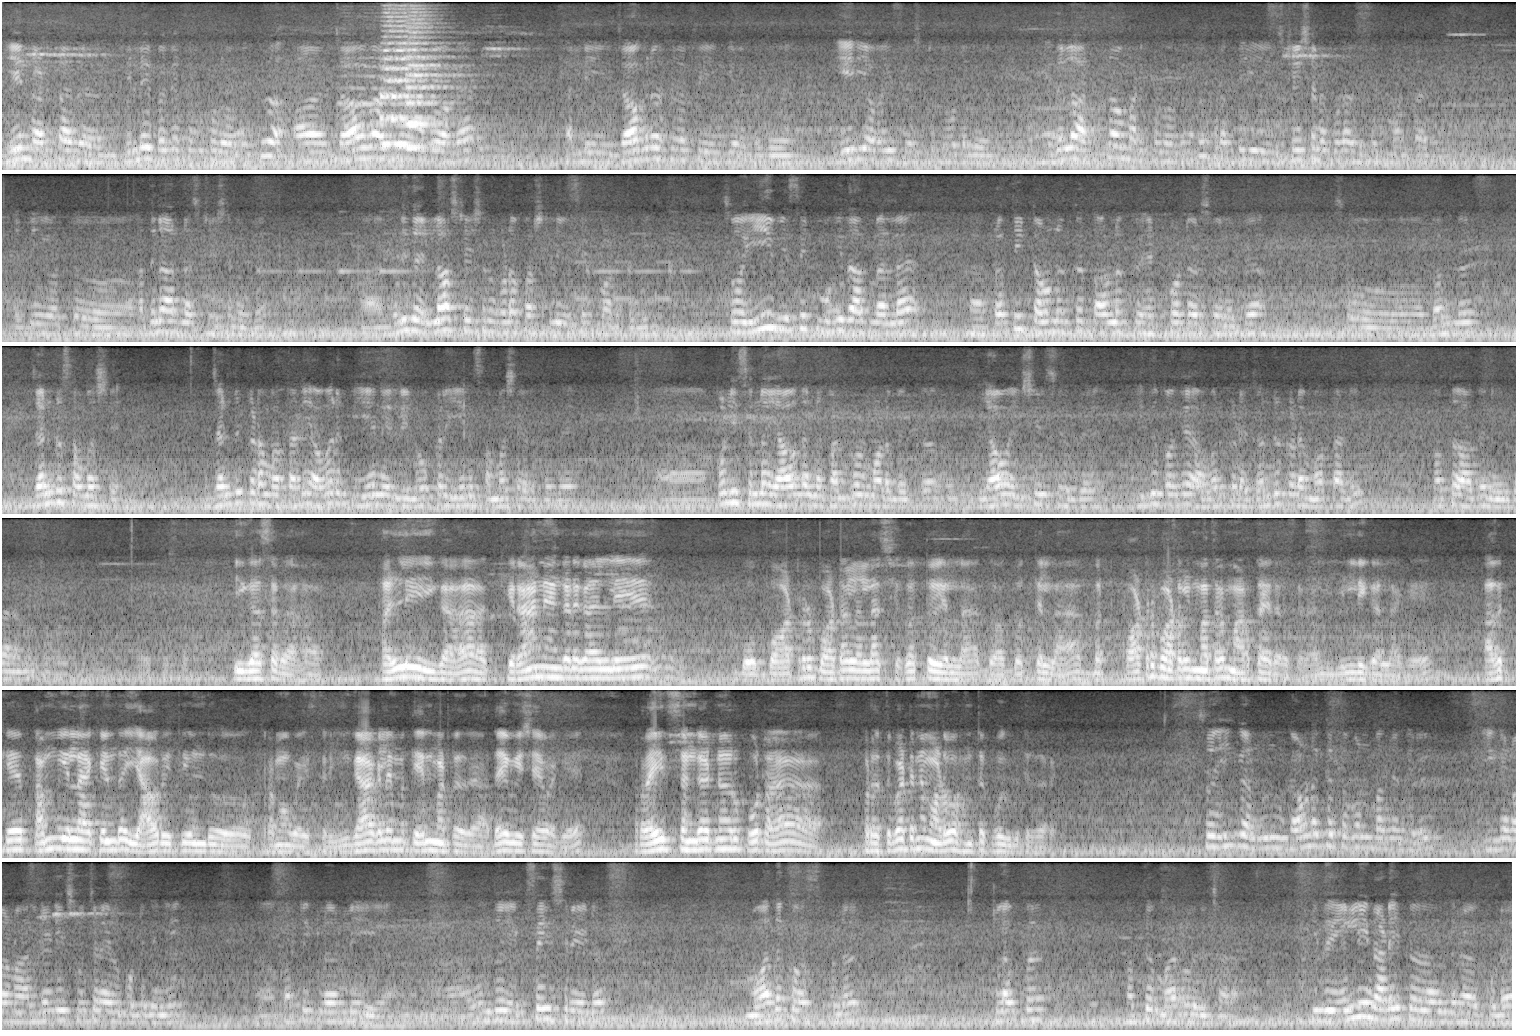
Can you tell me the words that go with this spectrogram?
ಏನು ನಡ್ತಾ ಇದೆ, ಜಿಲ್ಲೆ ಬಗ್ಗೆ ತಿಳ್ಕೊಂಡು ಹೋಗಬೇಕು. ಆ ಜಾಗ ಹೋಗುವಾಗ ಅಲ್ಲಿ ಜಾಗ್ರಫಿ ಹೆಂಗಿರ್ತದೆ ಏರಿಯಾ ವೈಸ್ ಎಷ್ಟು ದೊಡ್ಡದು, ಇದೆಲ್ಲ ಅರ್ಥ ಮಾಡ್ಕೊಂಡು ಹೋಗ್ಬಿಟ್ಟು ಪ್ರತಿ ಸ್ಟೇಷನ್ ಕೂಡ ವಿಸಿಟ್ ಮಾಡ್ತಾ ಇದ್ದೀವಿ ಐ ಥಿಂಕ್ ಇವತ್ತು ಹದಿನಾರನೇ ಸ್ಟೇಷನ್ ಇದೆ. ಉಳಿದ ಎಲ್ಲ ಸ್ಟೇಷನ್ ಕೂಡ ಫಸ್ಟ್ಲಿ ವಿಸಿಟ್ ಮಾಡ್ತೀನಿ. ಸೊ ಈ ವಿಸಿಟ್ ಮುಗಿದಾದ್ಮೇಲೆ ಮೇಲೆ ಪ್ರತಿ ಟೌನಕ್ಕೆ ತಾಲೂಕು ಹೆಡ್ ಕ್ವಾರ್ಟರ್ಸ್ ಇರುತ್ತೆ. ಸೊ ಬಂದು ಜನರ ಸಮಸ್ಯೆ. ಜನರ ಕಡೆ ಮಾತಾಡಿ, ಅವ್ರಿಗೆ ಏನಿರಲಿ ಲೋಕಲ್ ಏನು ಸಮಸ್ಯೆ ಇರ್ತದೆ ಪೊಲೀಸನ್ನು ಯಾವುದನ್ನು ಕಂಟ್ರೋಲ್ ಮಾಡಬೇಕು, ಯಾವ ಇಶ್ಯೂಸ್ ಇದೆ, ಇದ್ರ ಬಗ್ಗೆ ಅವ್ರ ಕಡೆ, ಜನರ ಕಡೆ ಮಾತಾಡಿ ಮತ್ತು ಅದು ನಿರ್ಧಾರ ಈಗ ಸರ್, ಹಳ್ಳಿ ಈಗ ಕಿರಾಣಿ ಅಂಗಡಿಗಳಲ್ಲಿ ವಾಟರ್ ಬಾಟಲ್ ಎಲ್ಲ ಸಿಗುತ್ತೋ ಇಲ್ಲ ಗೊತ್ತಿಲ್ಲ, ಬಟ್ ವಾಟರ್ ಬಾಟಲ್ ಮಾತ್ರ ಮಾರ್ತಾ ಇದ್ದಾರೆ ಸರ್, ಅಲ್ಲಿ ಇಲ್ಲಿಗಲ್ ಆಗಿ. ಅದಕ್ಕೆ ತಮ್ಮ ಇಲಾಖೆಯಿಂದ ಯಾವ ರೀತಿ ಒಂದು ಕ್ರಮ ವಹಿಸ್ತಾರೆ? ಈಗಾಗಲೇ ಮತ್ತೆ ಏನು ಮಾಡ್ತಾ ಇದ್ದಾರೆ? ಅದೇ ವಿಷಯವಾಗಿ ರೈತ ಸಂಘಟನೆಯವರು ಕೂಡ ಪ್ರತಿಭಟನೆ ಮಾಡುವ ಹಂತಕ್ಕೆ ಹೋಗಿಬಿಟ್ಟಿದ್ದಾರೆ. ಸೊ ಈಗ ನನ್ನ ಗಮನಕ್ಕೆ ತೊಗೊಂಡು ಬಂದಿದ್ದೀರಿ. ಈಗ ನಾನು ಆಲ್ರೆಡಿ ಸೂಚನೆ ಕೊಟ್ಟಿದ್ದೀನಿ. ಪರ್ಟಿಕ್ಯುಲರ್ಲಿ ಒಂದು ಎಕ್ಸೈಸ್ ರೈಡ್ ಮಾದಕ ವಸ್ತುಗಳು ಕ್ಲಬ್ ಮತ್ತು ಮರಳು ವಿಚಾರ. ಇದು ಎಲ್ಲಿ ನಡೀತದೆ ಅಂದ್ರೆ ಕೂಡ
